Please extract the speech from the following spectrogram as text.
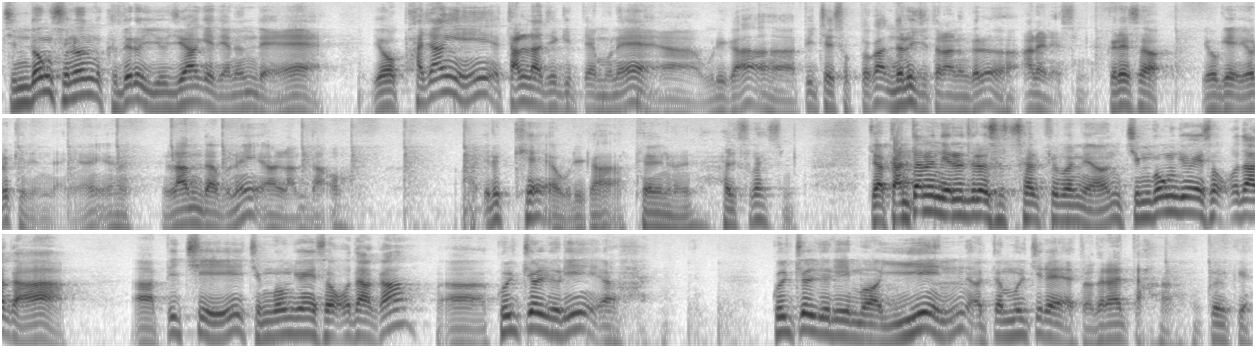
진동수는 그대로 유지하게 되는데 요 파장이 달라지기 때문에 아, 우리가 아, 빛의 속도가 늘어지더라는 걸 알아냈습니다. 그래서 요게 이렇게 된다. 람다 분의 아, 람다 O 이렇게 우리가 표현을 할 수가 있습니다. 자 간단한 예를 들어서 살펴보면 진공 중에서 오다가 빛이 진공 중에서 오다가 굴절률이 굴절률이 뭐 2인 어떤 물질에 도달했다. 그렇게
